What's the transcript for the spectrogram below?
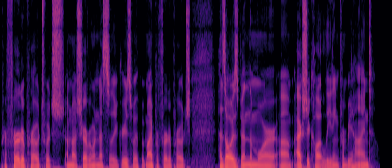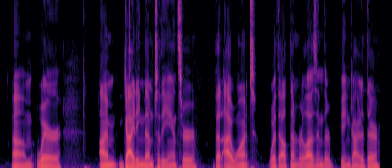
preferred approach, which I'm not sure everyone necessarily agrees with, but my preferred approach has always been the more, um, I actually call it leading from behind, um, where I'm guiding them to the answer that I want without them realizing they're being guided there,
